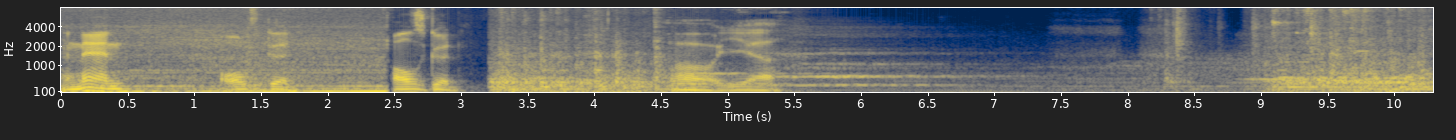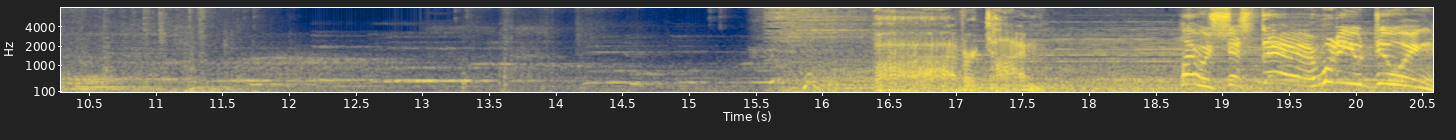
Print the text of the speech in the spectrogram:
and then all's good. All's good. Oh, yeah. Ah, every time. I was just there! What are you doing?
